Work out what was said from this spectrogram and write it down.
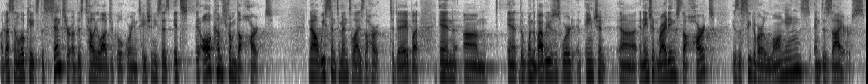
Augustine locates the center of this teleological orientation. He says it's, it all comes from the heart. Now, we sentimentalize the heart today, but in, um, in the, when the Bible uses this word in ancient, uh, in ancient writings, the heart is the seat of our longings and desires.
